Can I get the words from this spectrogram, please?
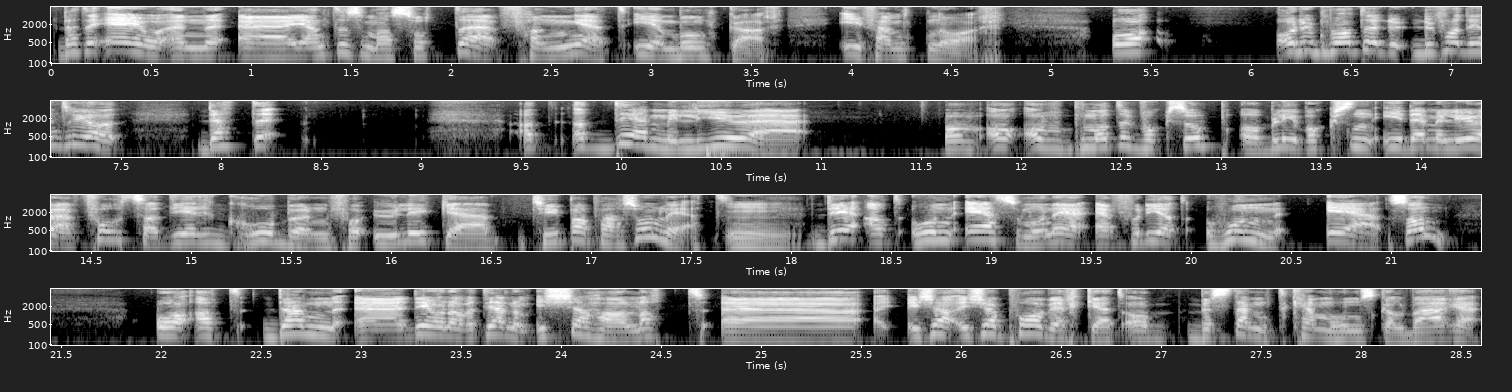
dette er jo en eh, jente som har sittet fanget i en bunker i 15 år. Og, og du, på en måte, du, du får et inntrykk av at dette At, at det miljøet å, på en måte vokse opp og bli voksen i det miljøet fortsatt gir grobunn for ulike typer personlighet. Det at hun er som hun er, er fordi at hun er sånn. Og at den, eh, det hun har vært gjennom, ikke har latt eh, ikke, ikke har påvirket og bestemt hvem hun skal være.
